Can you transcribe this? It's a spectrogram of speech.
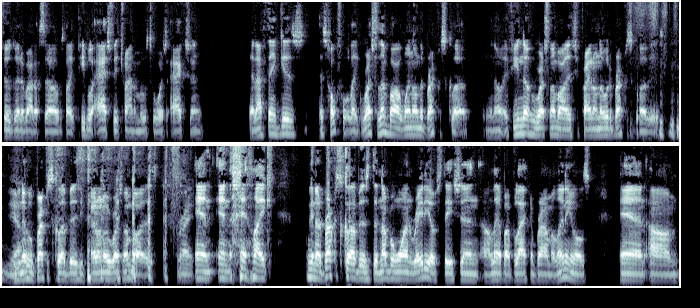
feel good about ourselves. Like people actually trying to move towards action that I think is is hopeful. Like Rush Limbaugh went on the Breakfast Club. You know, if you know who Rush Limbaugh is, you probably don't know who the Breakfast Club is. yeah. You know who Breakfast Club is, you probably don't know who Rush Limbaugh is. right. And, and and like you know, the Breakfast Club is the number one radio station uh, led by Black and Brown millennials, and um,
